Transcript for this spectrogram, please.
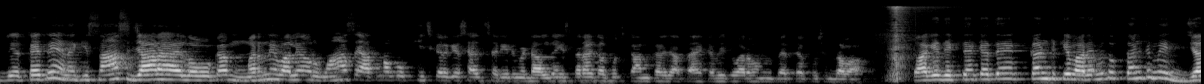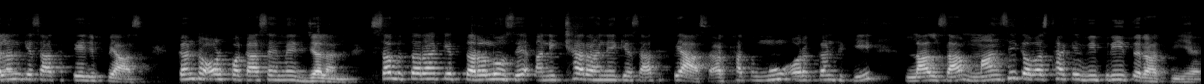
कहते हैं ना कि सांस जा रहा है लोगों का, मरने वाले और वहाँ से आत्मा को खींच करके शायद शरीर में डाल दें। इस तरह का कुछ काम कर जाता है कभी कभार होम्योपैथ का कुछ दवा। तो आगे देखते हैं, कहते हैं कंठ के बारे में तो कंठ में जलन के साथ तेज प्यास, कंठ और पकाशय में जलन, सब तरह के तरलों से अनिच्छा रहने के साथ प्यास, अर्थात मुँह और कंठ की लालसा मानसिक अवस्था के विपरीत रहती है।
